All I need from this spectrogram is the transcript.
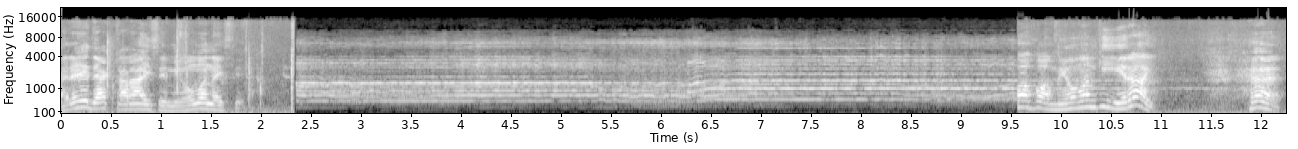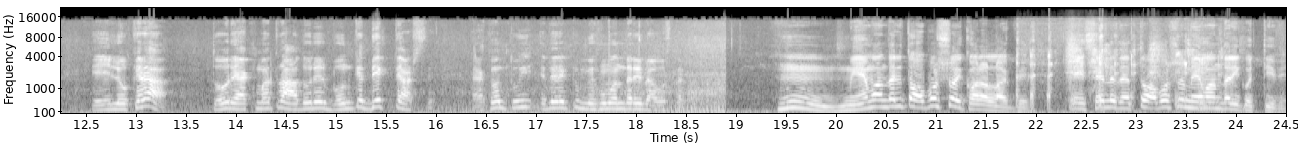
আরে দেখ কারা আইছে মেহমান আইছে। বাবা মেহমান কি এরাই? হ্যাঁ এই লোকেরা তোর একমাত্র আদরের বোনকে দেখতে আসছে। এখন তুই এদের একটু মেহমানদারির ব্যবস্থা কর। হুম মেহমানদারি তো অবশ্যই করা লাগবে। এই ছেলেদের তো অবশ্যই মেহমানদারি করতে হবে।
